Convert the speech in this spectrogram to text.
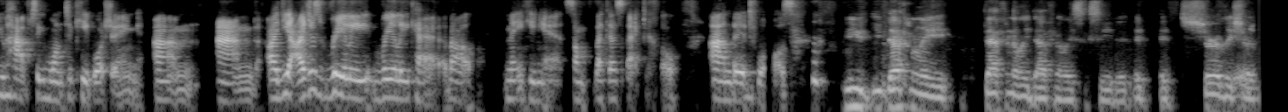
You have to want to keep watching. Um and i yeah i just really really cared about making it some like a spectacle. And it was. You you definitely definitely definitely succeeded. It it surely surely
